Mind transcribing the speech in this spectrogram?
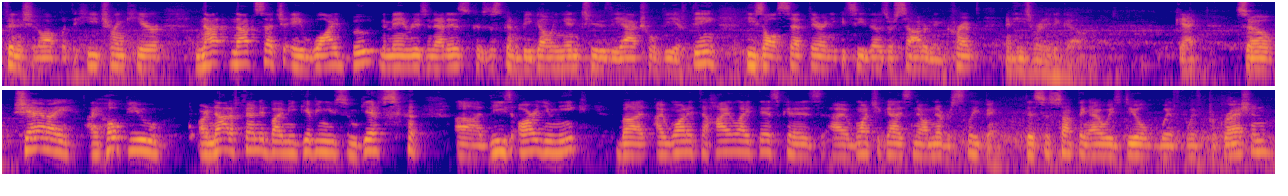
finish it off with the heat shrink here. Not not such a wide boot. And the main reason that is because this is going to be going into the actual VFD he's all set there and you can see those are soldered and crimped and he's ready to go Okay. So, Shan, I, I hope you are not offended by me giving you some gifts. uh, these are unique, but I wanted to highlight this because I want you guys to know I'm never sleeping. This is something I always deal with with progression.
